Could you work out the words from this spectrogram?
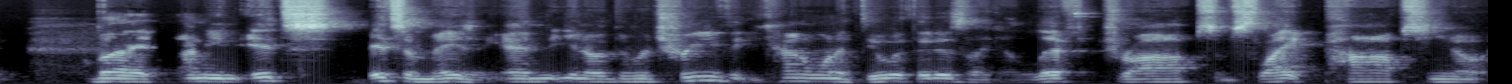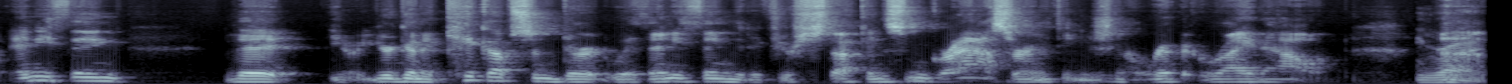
but I mean, it's it's amazing, and you know, the retrieve that you kind of want to do with it is like a lift, drop, some slight pops. You know, anything that you know you're going to kick up some dirt with. Anything that if you're stuck in some grass or anything, you're just going to rip it right out. Right. Uh,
